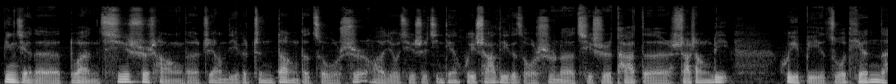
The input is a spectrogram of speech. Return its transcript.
并且呢，短期市场的这样的一个震荡的走势啊，尤其是今天回杀的一个走势呢，其实它的杀伤力会比昨天呢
